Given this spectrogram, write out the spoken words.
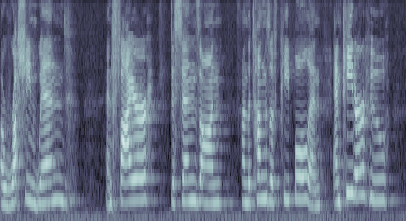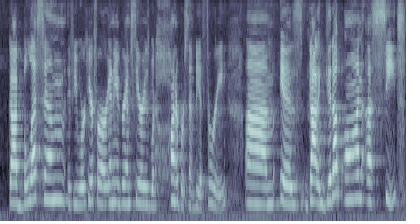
a rushing wind, and fire descends on, on the tongues of people. And, and Peter, who, God bless him, if you were here for our Enneagram series, would 100% be a three, um, is got to get up on a seat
